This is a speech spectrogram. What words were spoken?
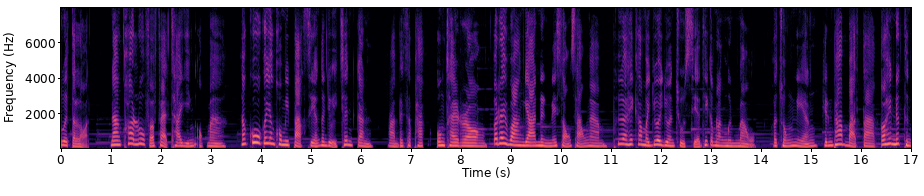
ด้วยตลอด นางคลอดลูกฝาแฝดชายหญิงออกมา ทั้งคู่ก็ยังคงมีปากเสียงกันอยู่อีกเช่นกัน ผ่านไปสักพัก องค์ชายรองก็ได้วางยาหนึ่งในสองสาวงาม เพื่อให้เข้ามายั่วยวนฉูดเสียที่กำลังมึนเมา พอฉงเหนียง เห็นภาพบาดตาก็ให้นึกถึง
